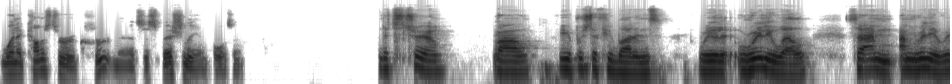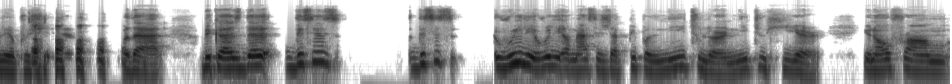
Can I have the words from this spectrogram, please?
when it comes to recruitment, it's especially important. That's true. Wow, you pushed a few buttons really, really well. So I'm, I'm really, really appreciative for that because the this is, this is really, really a message that people need to learn, need to hear. You know, from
